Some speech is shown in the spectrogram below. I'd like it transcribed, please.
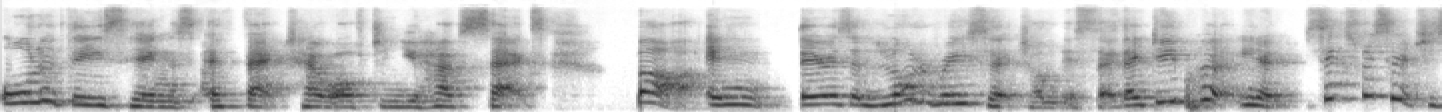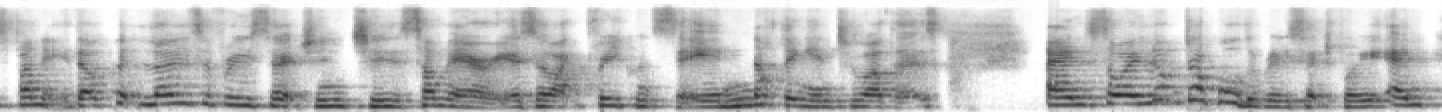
All of these things affect how often you have sex. But and there is a lot of research on this, though. They do put, you know, sex research is funny. They'll put loads of research into some areas, so like frequency, and nothing into others. And so I looked up all the research for you, and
